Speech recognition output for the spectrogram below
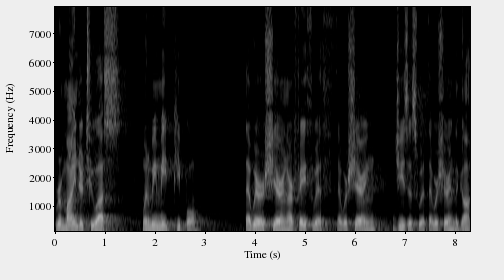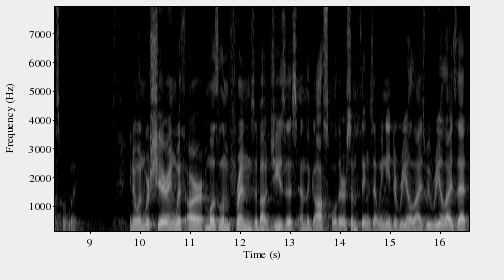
reminder to us when we meet people that we're sharing our faith with, that we're sharing Jesus with, that we're sharing the gospel with. You know, when we're sharing with our Muslim friends about Jesus and the gospel, there are some things that we need to realize. We realize that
